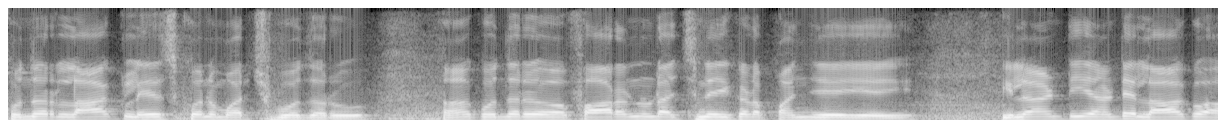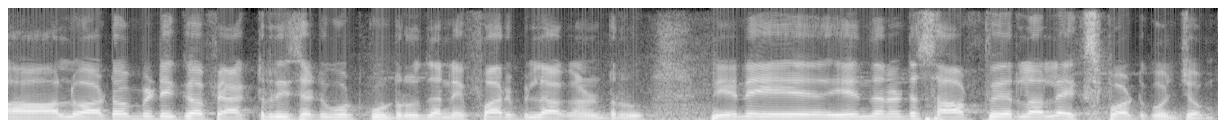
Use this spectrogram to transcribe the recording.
కొందరు లాక్లు వేసుకొని మర్చిపోతారు. కొందరు ఫారెన్ నుండి వచ్చినాయి ఇక్కడ పని చేయాయి ఇలాంటి అంటే లాక్ వాళ్ళు ఆటోమేటిక్గా ఫ్యాక్టరీ సెట్ కొట్టుకుంటారు దాన్ని ఎఫ్ఆర్పి లాక్ అంటారు. నేనే ఏ- ఏందనంటే సాఫ్ట్వేర్లలో ఎక్స్పర్ట్ కొంచెం.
